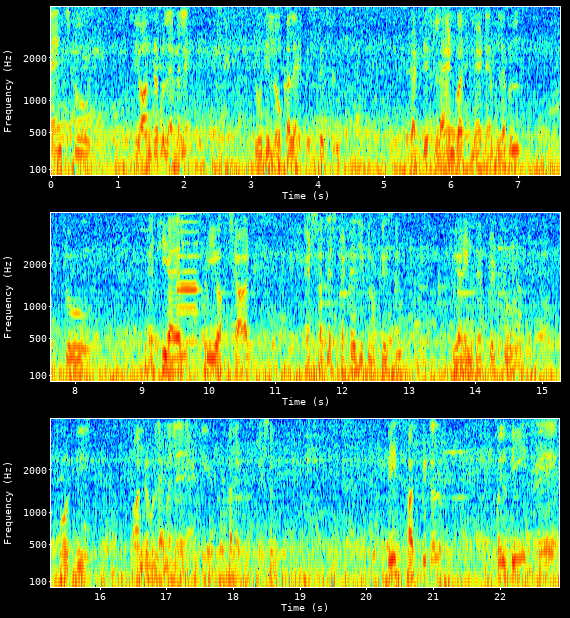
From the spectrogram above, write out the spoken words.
thanks to the Honorable MLA, to the local administration that this land was made available to SEIL free of charge at such a strategic location We are indebted to both the Honorable MLA and the local administration. This hospital will be a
